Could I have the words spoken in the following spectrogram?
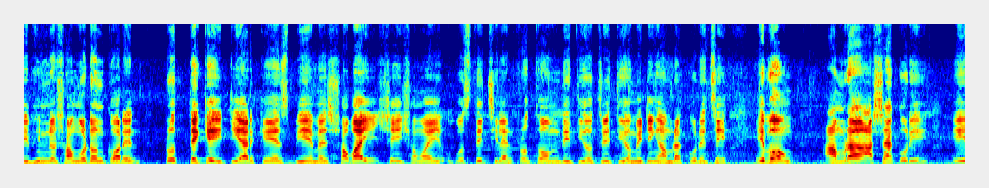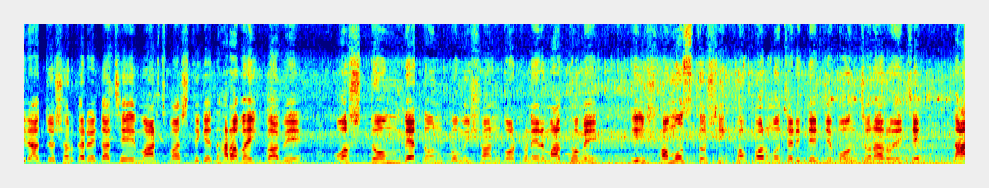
বিভিন্ন সংগঠন করেন, প্রত্যেকেই টিআরকেএস বিএমএস সবাই সেই সময় উপস্থিত ছিলেন। প্রথম, দ্বিতীয়, তৃতীয় মিটিং আমরা করেছি এবং আমরা আশা করি এই রাজ্য সরকারের কাছে মার্চ মাস থেকে ধারাবাহিকভাবে অষ্টম বেতন কমিশন গঠনের মাধ্যমে এই সমস্ত শিক্ষক কর্মচারীদের যে বঞ্চনা রয়েছে তা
